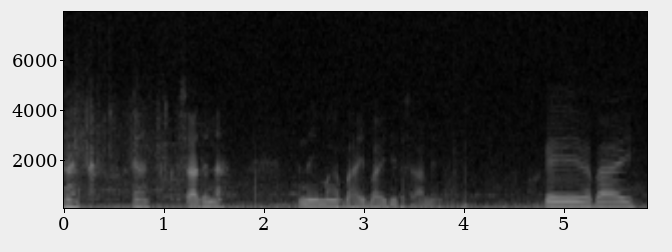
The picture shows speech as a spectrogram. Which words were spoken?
Yan yan. Kasada na. Na yung mga bahay-bahay dito sa amin. Okay bye bye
